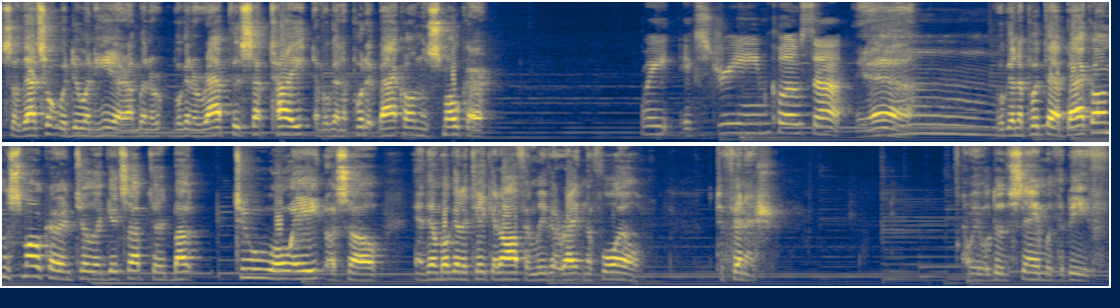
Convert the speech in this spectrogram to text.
So that's what we're doing here. I'm gonna we're gonna wrap this up tight and we're gonna put it back on the smoker. Wait, extreme close up. Yeah. Mm. We're gonna put that back on the smoker until it gets up to about 208 or so, and then we're gonna take it off and leave it right in the foil to finish. And we will do the same with the beef.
